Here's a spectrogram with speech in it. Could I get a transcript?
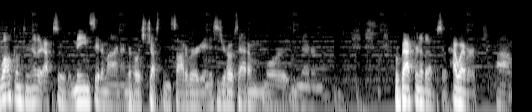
Welcome to another episode of the Maine State of Mind. I'm your host, Justin Soderberg, and this is your host, Adam, or never mind. We're back for another episode. However, um,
